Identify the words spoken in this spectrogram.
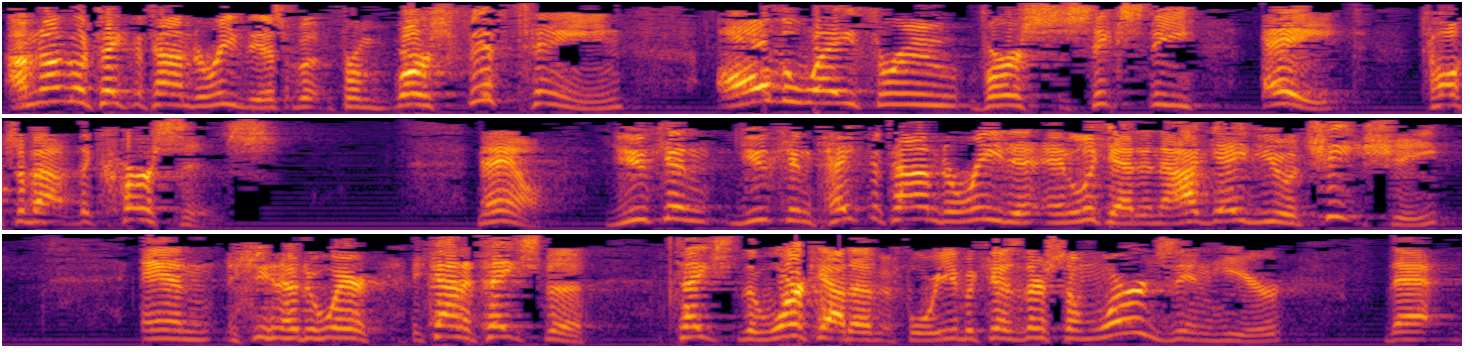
I'm not going to take the time to read this, but from verse 15 all the way through verse 68 talks about the curses. Now, you can, you can take the time to read it and look at it. Now, I gave you a cheat sheet and, you know, to where it kind of takes the, takes the work out of it for you because there's some words in here that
